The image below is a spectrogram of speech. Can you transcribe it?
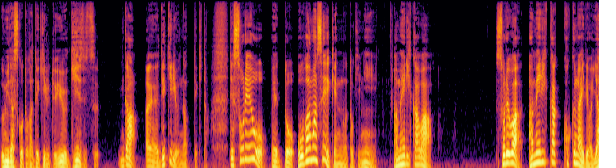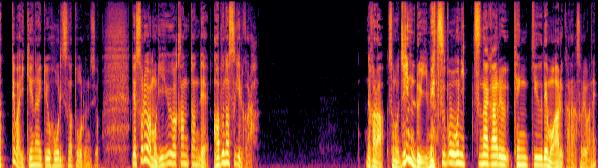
生み出すことができるという技術が、えー、できるようになってきた。で、それを、えっと、オバマ政権の時に、アメリカは、それはアメリカ国内ではやってはいけないという法律が通るんですよ。で、それはもう理由は簡単で危なすぎるから。だから、その人類滅亡につながる研究でもあるから、それはね。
